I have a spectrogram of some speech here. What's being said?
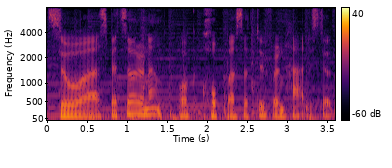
Så eh, spetsa öronen och hoppas att du får en härlig stund.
